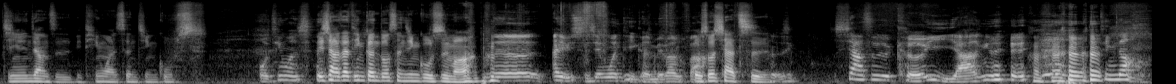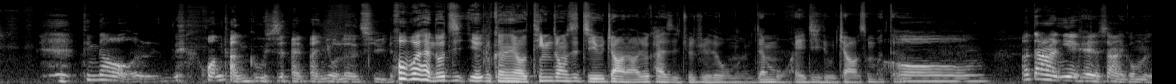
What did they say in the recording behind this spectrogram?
今天这样子，你听完圣经故事，我听完你想要再听更多圣经故事吗？呃，碍于时间问题，可能没办法。我说下次，下次可以呀、因为听到 听到呃荒唐故事还蛮有乐趣的。会不会很多基有可能有听众是基督教，然后就开始就觉得我们在抹黑基督教什么的？哦，那当然，你也可以上来跟我们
